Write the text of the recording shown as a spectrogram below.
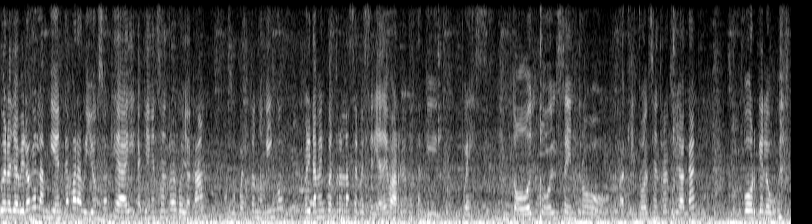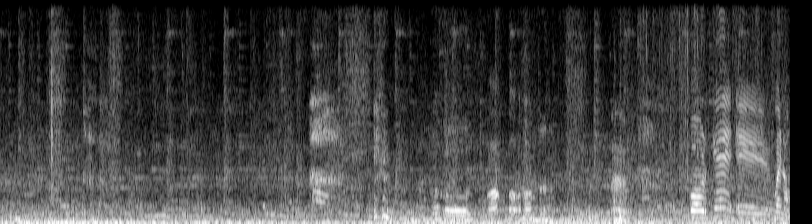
Bueno, ya vieron el ambiente maravilloso que hay aquí en el centro de Coyoacán, por supuesto en domingo. Ahorita me encuentro en la cervecería de barrio que está aquí, pues, en todo el, todo el centro, aquí en todo el centro de Coyoacán, porque lo... Porque, eh, bueno,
